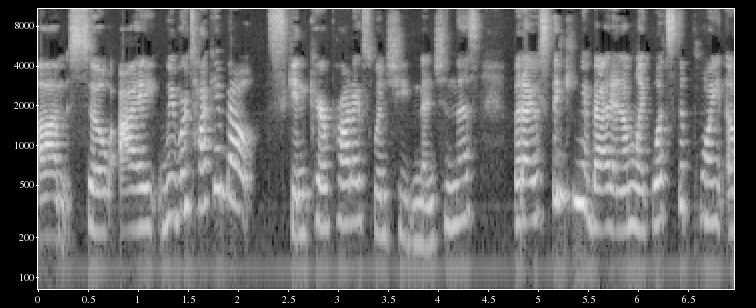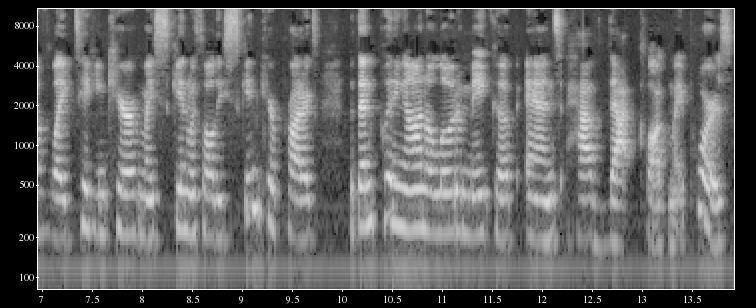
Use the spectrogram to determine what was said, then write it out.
Um, so I we were talking about skincare products when she mentioned this, but I was thinking about it and I'm like, what's the point of like taking care of my skin with all these skincare products, but then putting on a load of makeup and have that clog my pores?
